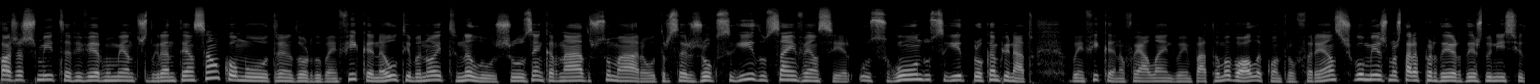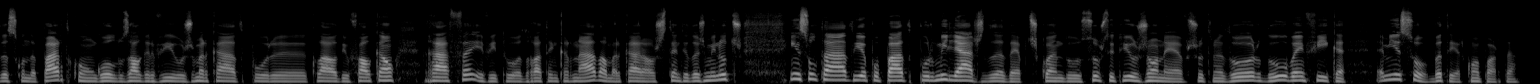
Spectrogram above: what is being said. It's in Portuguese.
Roger Schmidt a viver momentos de grande tensão como o treinador do Benfica na última noite na luz. Os encarnados somaram o terceiro jogo seguido sem vencer, o segundo seguido para o campeonato. O Benfica não foi além do empate a uma bola contra o Farense, chegou mesmo a estar a perder desde o início da segunda parte, com um gol dos algarvios marcado por uh, Cláudio Falcão. Rafa evitou a derrota encarnada ao marcar aos 72 minutos, insultado e apopado por milhares de adeptos quando substituiu João Neves, o treinador do Benfica. Ameaçou bater com a porta.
